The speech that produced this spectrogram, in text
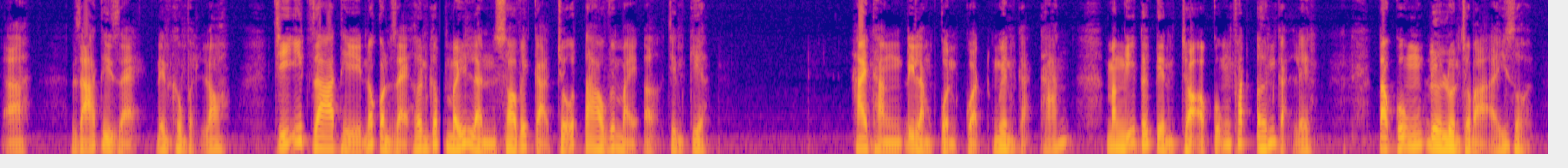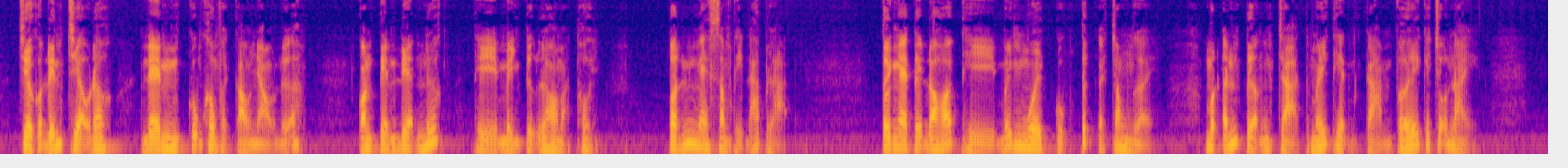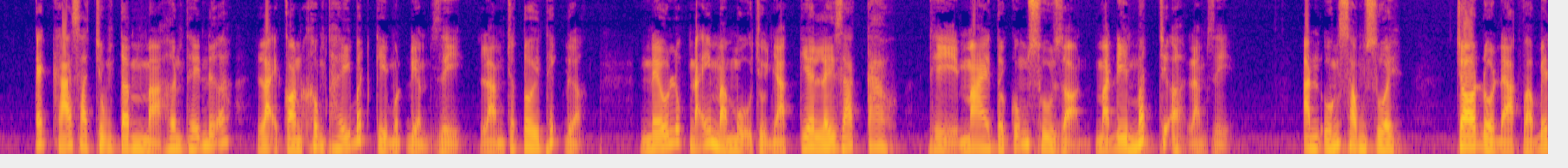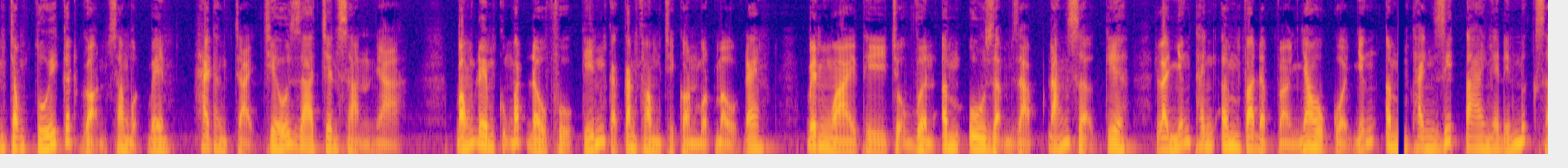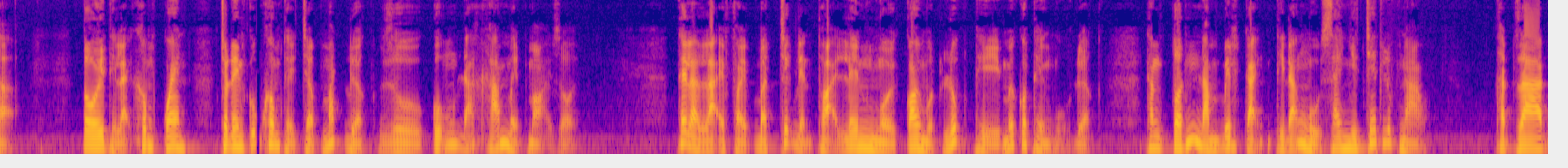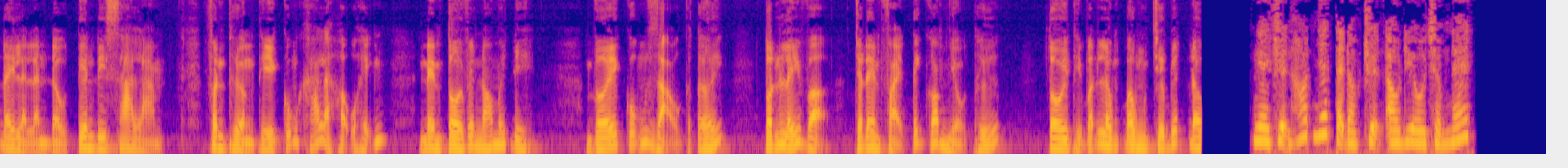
"À, giá thì rẻ nên không phải lo." Chí ít ra thì nó còn rẻ hơn gấp mấy lần so với cả chỗ tao với mày ở trên kia. Hai thằng đi làm quần quật nguyên cả tháng, mà nghĩ tới tiền trọ cũng phát ớn cả lên. Tao cũng đưa luôn cho bà ấy rồi, chưa có đến triệu đâu, nên cũng không phải cào nhàu nữa. Còn tiền điện nước thì mình tự lo mà thôi. Tuấn nghe xong thì đáp lại. Tôi nghe tới đó thì mới nguôi cục tức ở trong người. Một ấn tượng chả mấy thiện cảm với cái chỗ này cách khá xa trung tâm mà hơn thế nữa, lại còn không thấy bất kỳ một điểm gì làm cho tôi thích được. Nếu lúc nãy mà mụ chủ nhà kia lấy giá cao thì mai tôi cũng xu dọn mà đi mất chứ ở làm gì. Ăn uống xong xuôi, cho đồ đạc vào bên trong túi cất gọn sang một bên, hai thằng trải chiếu ra trên sàn nhà. Bóng đêm cũng bắt đầu phủ kín cả căn phòng chỉ còn một màu đen. Bên ngoài thì chỗ vườn âm u rậm rạp đáng sợ kia là những thanh âm va đập vào nhau của những âm thanh rít tai nghe đến mức sợ. Tôi thì lại không quen, cho nên cũng không thể chợp mắt được dù cũng đã khá mệt mỏi rồi. Thế là lại phải bật chiếc điện thoại lên ngồi coi một lúc thì mới có thể ngủ được. Thằng Tuấn nằm bên cạnh thì đã ngủ say như chết lúc nào. Thật ra đây là lần đầu tiên đi xa làm, phần thưởng thì cũng khá là hậu hĩnh nên tôi với nó mới đi. Với cũng dạo tới, Tuấn lấy vợ cho nên phải tích góp nhiều thứ. Tôi thì vẫn lông bông chưa biết đâu. Nghe truyện hot nhất tại doctruyenaudio.net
